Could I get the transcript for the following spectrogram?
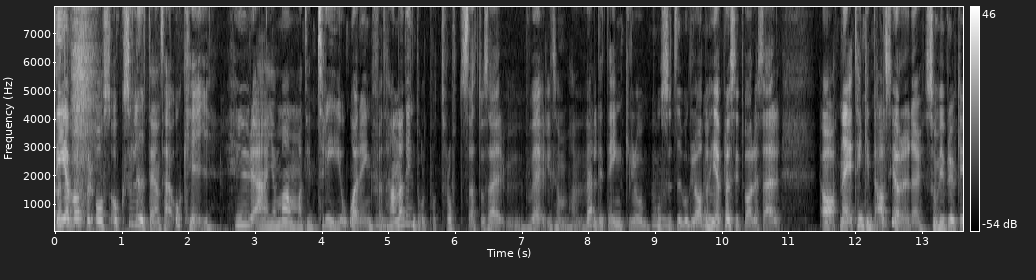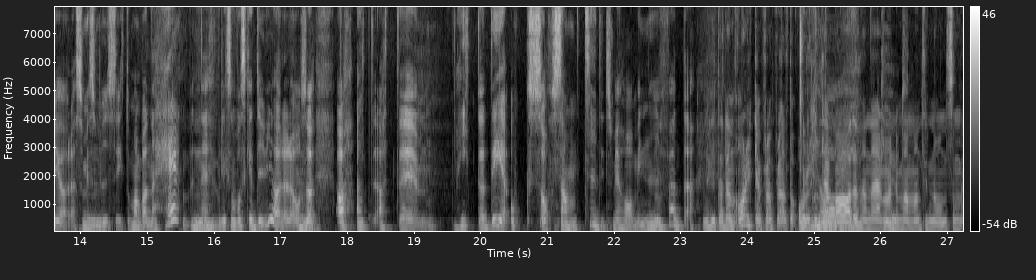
det var för oss också lite en så här, okej, hur är jag mamma till en treåring? För att han hade inte hållit på och trotsat och så här, liksom, han var väldigt enkel och positiv och glad. Och helt plötsligt var det så här, ja, nej, tänk inte alls göra det där som vi brukar göra som är så mysigt. Och man bara, nähä, nej, liksom, vad ska du göra då? Och så, ja, att, att ehm, hitta det också samtidigt som jag har min nyfödda. Nu hitta den orken framförallt och orka Ja, vara den här närvarande gud. mamman till någon som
